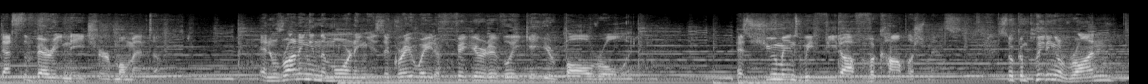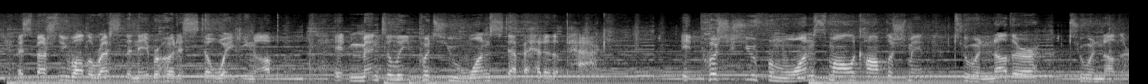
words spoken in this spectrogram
That's the very nature of momentum. And running in the morning is a great way to figuratively get your ball rolling. As humans, we feed off of accomplishments. So completing a run, especially while the rest of the neighborhood is still waking up, it mentally puts you one step ahead of the pack. It pushes you from one small accomplishment to another to another.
